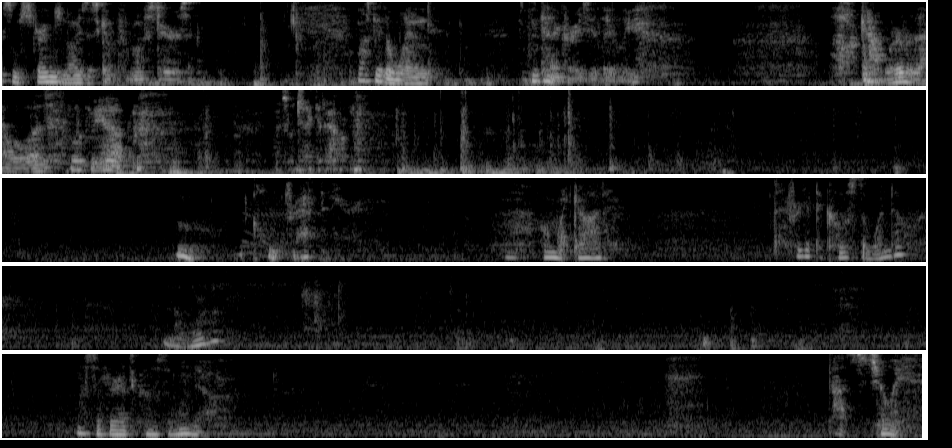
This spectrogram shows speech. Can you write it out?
heard some strange noises coming from upstairs. Must be the wind. It's been kind of crazy lately. Oh God, whatever the hell it was, woke me up. Might as well check it out. Ooh, cold draft in here. Oh my God. Did I forget to close the window? In the morning? Have forgot to close the window. God, it's chilly.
